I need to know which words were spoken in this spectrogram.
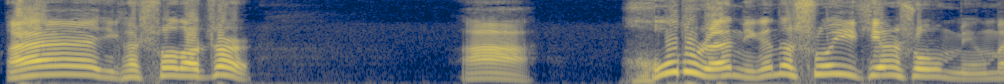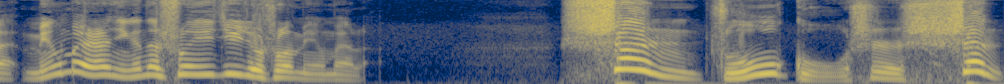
哎，你看说到这儿，啊，糊涂人你跟他说一天说不明白，明白人你跟他说一句就说明白了。肾主骨是肾，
